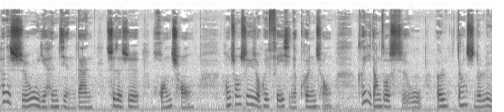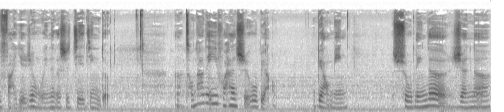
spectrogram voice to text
他的食物也很简单，吃的是蝗虫。蝗虫是一种会飞行的昆虫，可以当做食物，而当时的律法也认为那个是洁净的。嗯，从他的衣服和食物表表明。属灵的人呢，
